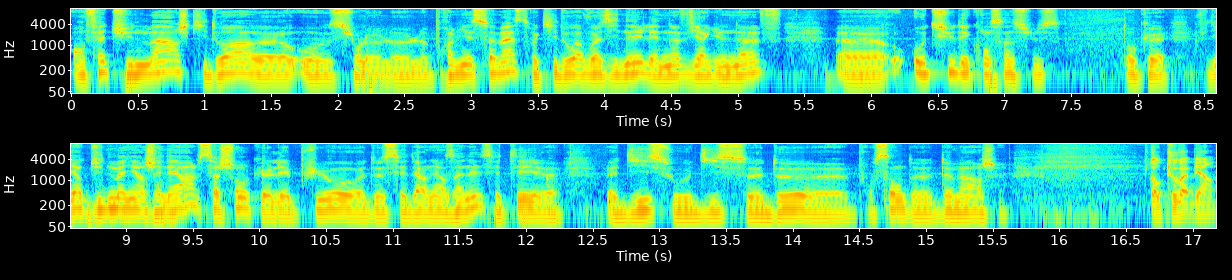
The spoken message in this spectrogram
en fait une marge qui doit euh, sur le, premier semestre qui doit avoisiner les 9,9 euh, au-dessus des consensus. Donc, je veux dire, d'une manière générale, sachant que les plus hauts de ces dernières années, c'était euh, 10 ou 10,2% euh, pourcent de, de marge. Donc tout va bien?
